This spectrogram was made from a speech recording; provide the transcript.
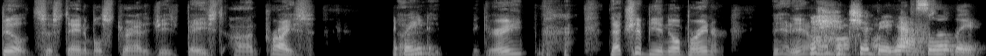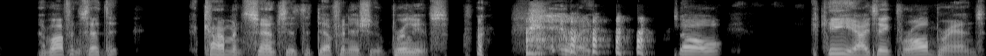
build sustainable strategies based on price. Agreed. Uh, agreed. that should be a no-brainer. And, you know, it should be, yeah. absolutely. I've often said that common sense is the definition of brilliance. anyway, so the key, I think, for all brands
